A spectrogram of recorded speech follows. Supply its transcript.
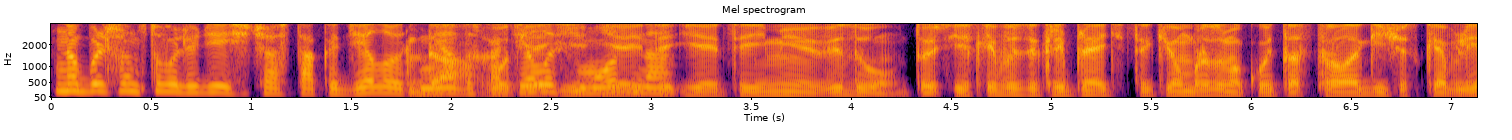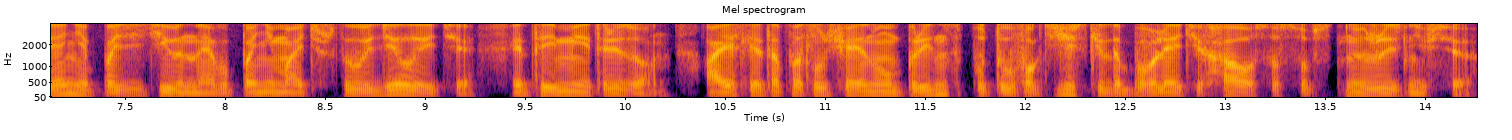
Но большинство людей сейчас так и делают. Да, Мне захотелось, вот я, модно. Я это, я это имею в виду. То есть если вы закрепляете таким образом какое-то астрологическое влияние позитивное, вы понимаете, что вы делаете, это имеет резон. А если это по случайному принципу, то фактически добавляете хаоса в собственную жизнь, и все.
